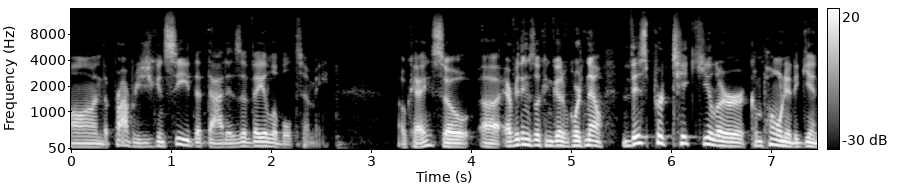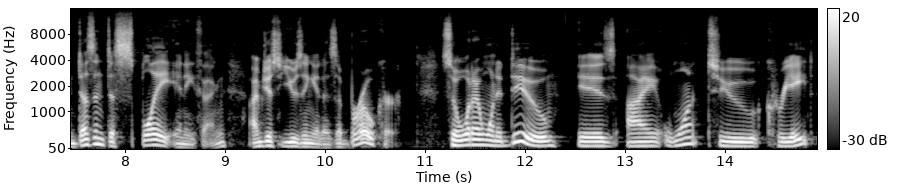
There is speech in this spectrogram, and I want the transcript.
on the properties, you can see that that is available to me. Okay, so uh, everything's looking good, of course. Now, this particular component, again, doesn't display anything. I'm just using it as a broker. So what I want to do is I want to create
